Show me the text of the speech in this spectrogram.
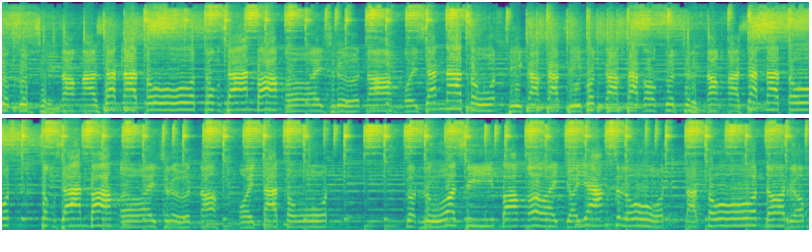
ជគុណស្រណងអាសនាទូតសងសានបងអើយជ្រឿនងអើយសនាទូតទីកាកាទីគុណកាកាអរគុណស្រណងអាសនាទូតសងសានបងអើយជ្រឿនងអើយតាទូតក៏រួស៊ីបងអើយចយ៉ាងស្លូតតាទូតដល់រំ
